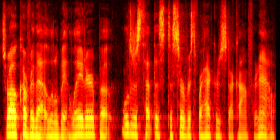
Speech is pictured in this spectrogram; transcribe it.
So I'll cover that a little bit later, but we'll just set this to serversforhackers.com for now.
